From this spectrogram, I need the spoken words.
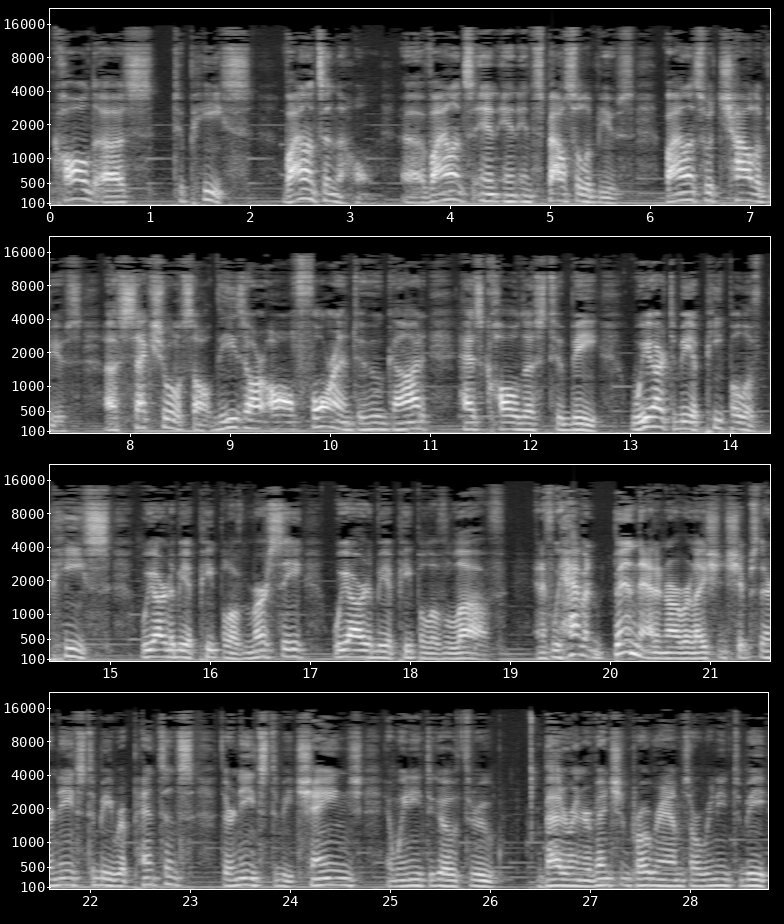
called us to peace, violence in the home uh, violence in, in, in, spousal abuse, violence with child abuse, uh, sexual assault. These are all foreign to who God has called us to be. We are to be a people of peace. We are to be a people of mercy. We are to be a people of love. And if we haven't been that in our relationships, there needs to be repentance, there needs to be change, and we need to go through batterer intervention programs or we need to be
